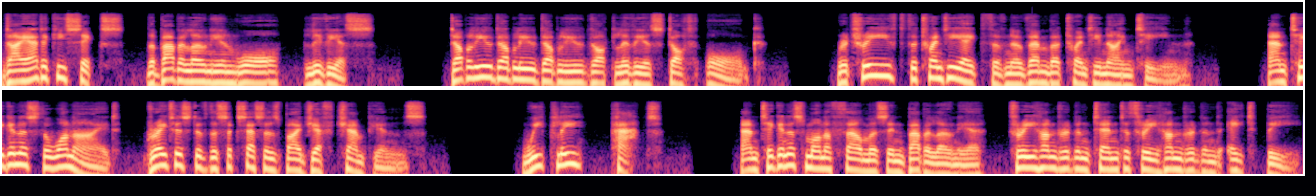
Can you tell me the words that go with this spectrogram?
Diadochi 6, The Babylonian War, Livius. www.livius.org. Retrieved the 28th of November 2019. Antigonus the One-Eyed, Greatest of the Successors by Jeff Champions. Wheatley, Pat. Antigonus Monophthalmus in Babylonia, 310 to 308 b.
